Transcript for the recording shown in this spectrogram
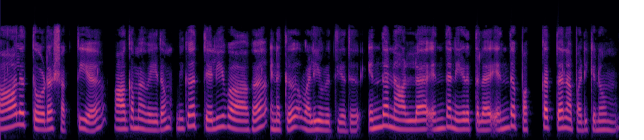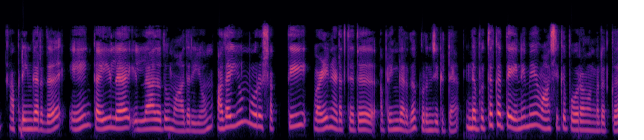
காலத்தோட சக்திய ஆகம வேதம் மிக தெளிவாக எனக்கு வலியுறுத்தியது. எந்த நாள்ல எந்த நேரத்துல எந்த பக்கத்தை நான் படிக்கணும் அப்படிங்கிறது என் கையில இல்லாததும் மாதிரியும் அதையும் ஒரு சக்தி வழி நடத்துது அப்படிங்கறத புரிஞ்சுக்கிட்டேன். இந்த புத்தகத்தை இனிமே வாசிக்க போறவங்களுக்கு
